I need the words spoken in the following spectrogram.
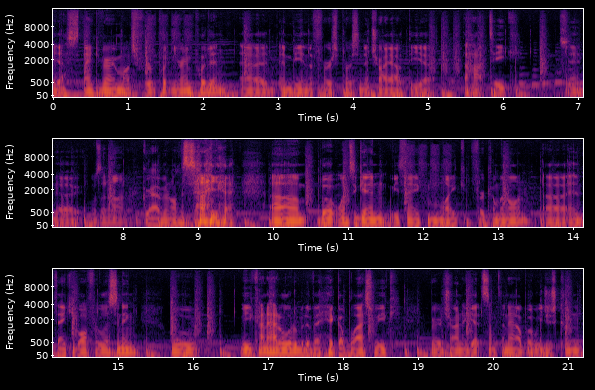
Yes, thank you very much for putting your input in uh, and being the first person to try out the uh, the hot take and uh, It was an honor. grabbing on the side. yeah. Um, but once again, we thank Mike for coming on, uh, and thank you all for listening. We'll, we kind of had a little bit of a hiccup last week. We were trying to get something out, but we just couldn't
